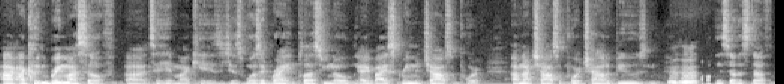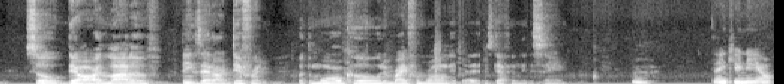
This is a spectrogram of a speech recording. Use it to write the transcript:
I, I couldn't bring myself uh, to hit my kids. It just wasn't right. Plus, you know, everybody's screaming child support. I'm not child support, child abuse, and hmm all this other stuff. So there are a lot of things that are different, but the moral code and right from wrong uh, is definitely the same. mm. Thank you, Neo.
